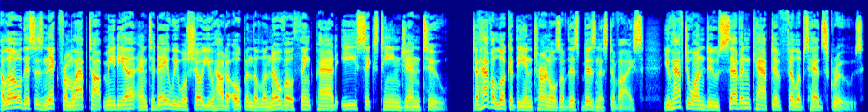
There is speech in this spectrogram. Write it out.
Hello, this is Nick from LaptopMedia, and today we will show you how to open the Lenovo ThinkPad E16 Gen 2. To have a look at the internals of this business device, you have to undo seven captive Phillips head screws.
